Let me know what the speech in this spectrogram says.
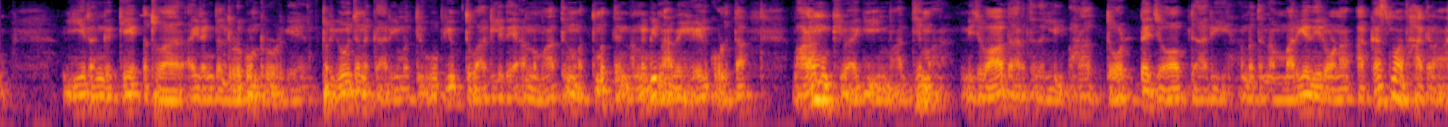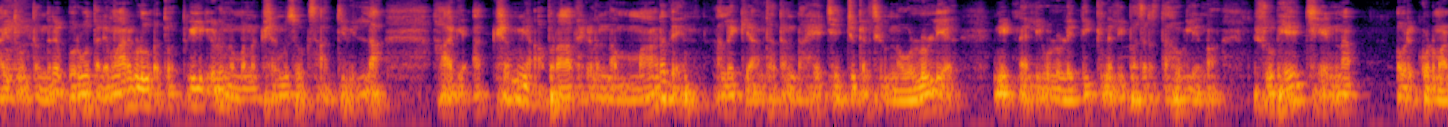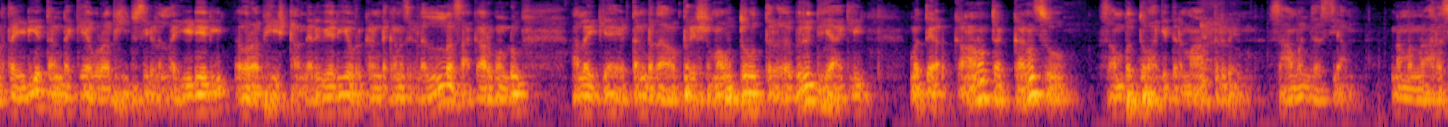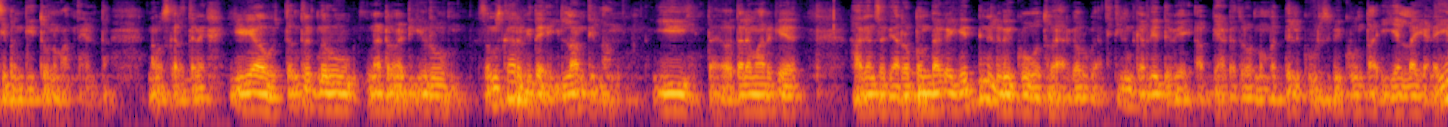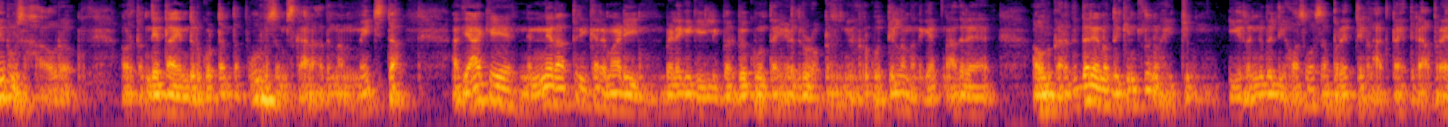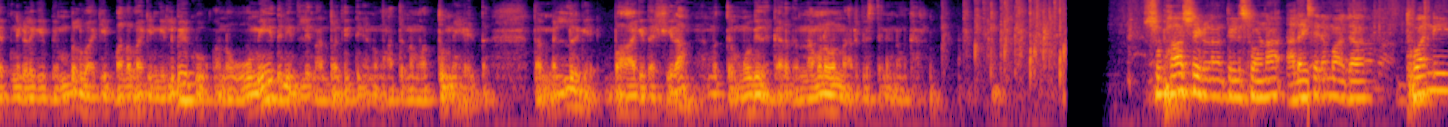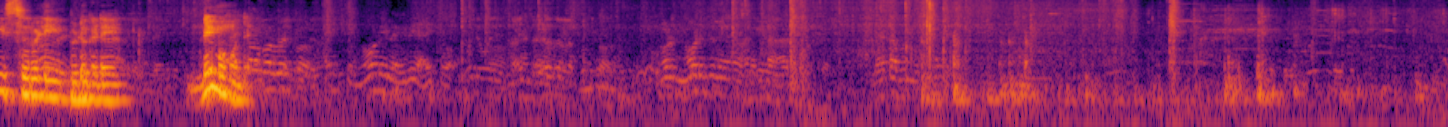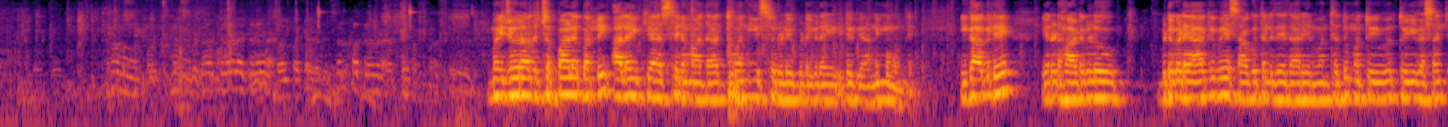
ಈ ರಂಗಕ್ಕೆ ಅಥವಾ ಈ ರಂಗದಲ್ಲಿ ತೊಡ್ಕೊಂಡಿರೋರಿಗೆ ಪ್ರಯೋಜನಕಾರಿ ಮತ್ತು ಉಪಯುಕ್ತವಾಗಲಿದೆ ಅನ್ನೋ ಮಾತನ್ನು ಮತ್ತೆ ಮತ್ತೆ ನನಗೆ ನಾವೇ ಹೇಳ್ಕೊಳ್ತಾ ಬಹಳ ಮುಖ್ಯವಾಗಿ ಈ ಮಾಧ್ಯಮ ನಿಜವಾದ ಅರ್ಥದಲ್ಲಿ ಬಹಳ ದೊಡ್ಡ ಜವಾಬ್ದಾರಿ ಅನ್ನೋದನ್ನು ಮರೆಯದಿರೋಣ. ಅಕಸ್ಮಾತ್ ಹಾಗೆ ಆಯಿತು ಅಂತಂದರೆ ಬರುವ ತಲೆಮಾರುಗಳು ಅಥವಾ ಪೀಳಿಗೆಗಳು ನಮ್ಮನ್ನು ಕ್ಷಮಿಸೋಕೆ ಸಾಧ್ಯವಿಲ್ಲ. ಹಾಗೆ ಅಕ್ಷಮ್ಯ ಅಪರಾಧಗಳನ್ನು ಮಾಡದೆ ಅಲಕ್ಕೆ ಅಂಥ ತಂಡ ಹೆಚ್ಚೆಚ್ಚು ಕೆಲಸಗಳನ್ನು ಒಳ್ಳೊಳ್ಳೆಯ ನಿಟ್ಟಿನಲ್ಲಿ ಒಳ್ಳೊಳ್ಳೆ ದಿಕ್ಕಿನಲ್ಲಿ ಪಸರಿಸ್ತಾ ಹೋಗಲಿ ಅನ್ನೋ ಶುಭೇಚ್ಛೆಯನ್ನು ಅವ್ರಿಗೆ ಕೊಡು ಮಾಡ್ತಾ ಇಡೀ ತಂಡಕ್ಕೆ ಅವರ ಅಭಿಪ್ಸೆಗಳೆಲ್ಲ ಈಡೇರಿ, ಅವರ ಅಭೀಷ್ಟ ನೆರವೇರಿ, ಅವರ ಕಂಡ ಕನಸುಗಳೆಲ್ಲ ಸಾಕಾರಗೊಂಡು ಅಲೈಕೆ ತಂಡದ ಪರಿಶ್ರಮ, ಉತ್ತರೋತ್ತರ ಅಭಿವೃದ್ಧಿಯಾಗಲಿ ಮತ್ತು ಕಾಣುವಂಥ ಕನಸು ಸಂಬದ್ಧವಾಗಿದ್ದರೆ ಮಾತ್ರವೇ ಸಾಮಂಜಸ್ಯ ನಮ್ಮನ್ನು ಅರಸಿ ಬಂದಿತ್ತು ಅನ್ನೋ ಮಾತನ್ನ ಹೇಳ್ತಾ. ನಮಸ್ಕರಿಸ್ತೇನೆ ಇಡೀ ತಂತ್ರಜ್ಞರು ನಟ ನಟಿಯರು ಸಂಸ್ಕಾರವಿದೆ, ಇಲ್ಲ ಅಂತಿಲ್ಲ. ಈ ತಲೆಮಾರಿಗೆ ಹಾಗನ್ಸಕ್ಕೆ ಯಾರೋ ಬಂದಾಗ ಎದ್ದು ನಿಲ್ಲಬೇಕು ಅಥವಾ ಯಾರಿಗಾರು ಅತಿಥಿಗಳನ್ನು ಕರೆದಿದ್ದೇವೆ ಅಭ್ಯಾಗತರು ಅವ್ರನ್ನ ಮಧ್ಯದಲ್ಲಿ ಕೂರಿಸಬೇಕು ಅಂತ ಈ ಎಲ್ಲ ಎಳೆಯರು ಸಹ ಅವರು, ಅವ್ರ ತಂದೆ ತಾಯಂದಿರು ಕೊಟ್ಟಂಥ ಪೂರ್ವ ಸಂಸ್ಕಾರ ಅದನ್ನು ನಾನು ಮೆಚ್ಚುತ್ತಾ ಅದು ಯಾಕೆ ನಿನ್ನೆ ರಾತ್ರಿ ಕರೆ ಮಾಡಿ ಬೆಳಗ್ಗೆಗೆ ಇಲ್ಲಿ ಬರಬೇಕು ಅಂತ ಹೇಳಿದ್ರು ಡಾಕ್ಟರ್ ಸುನೀಲ್ರು ಗೊತ್ತಿಲ್ಲ ನನಗೆ. ಆದರೆ ಅವ್ರು ಕರೆದಿದ್ದಾರೆ ಅನ್ನೋದಕ್ಕಿಂತಲೂ ಹೆಚ್ಚು. ಈ ರಂಗದಲ್ಲಿ ಹೊಸ ಹೊಸ ಪ್ರಯತ್ನಗಳಾಗ್ತಾ ಇದ್ದಾರೆ ಆ ಪ್ರಯತ್ನಗಳಿಗೆ ಬೆಂಬಲವಾಗಿ, ಬಲವಾಗಿ ನಿಲ್ಲಬೇಕು ಅನ್ನೋ ಉಮೇದಿನಿಂದಲೇ ನಾನು ಬಂದಿದ್ದೇನೆ ಅನ್ನೋ ಮಾತನ್ನು ಮತ್ತೊಮ್ಮೆ ಹೇಳ್ತಾ ತಮ್ಮೆಲ್ಲರಿಗೆ ಬಾಗಿದ ಶಿರ ಮತ್ತು ಮುಗಿದ ಕರೆದ ನಮನವನ್ನು ಅರ್ಪಿಸ್ತೇನೆ. ನಮಸ್ಕಾರ. ಶುಭಾಶಯಗಳನ್ನು ತಿಳಿಸೋಣ. ಅಲೆ ಸಿನಿಮಾದ ಧ್ವನಿ ಸುರುಳಿ ಬಿಡುಗಡೆ ನಿಮ್ಮ ಮುಂದೆ. ಮೈಜೂರಾದ ಚಪ್ಪಾಳೆ ಬರಲಿ ಅಲೈಕ್ಯ ಸಿನಿಮಾದ ಧ್ವನಿ ಸುರುಳಿ ಬಿಡುಗಡೆ ಇದೀಗ ನಿಮ್ಮ ಮುಂದೆ. ಈಗಾಗಲೇ ಎರಡು ಹಾಡುಗಳು ಬಿಡುಗಡೆ ಆಗಿವೆ, ಸಾಗುತ್ತಲಿದೆ ದಾರಿ ಇರುವಂಥದ್ದು ಮತ್ತು ಇವತ್ತು ಈಗ ಸಂಜೆ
